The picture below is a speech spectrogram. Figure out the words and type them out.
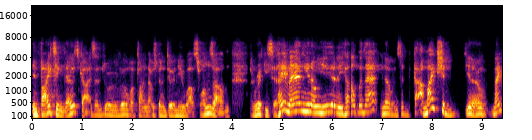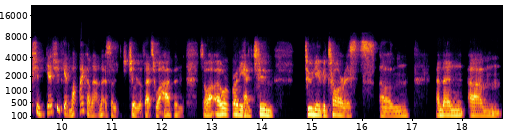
inviting those guys and reveal my plan that was going to do a new Wild Swans album. And Ricky said, Hey man, you know, you need any help with that? You know, and said, God, Mike should, you know, Mike should get should get Mike on that. And that's so sure that's what happened. So I already had two two new guitarists. Um, and then um,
